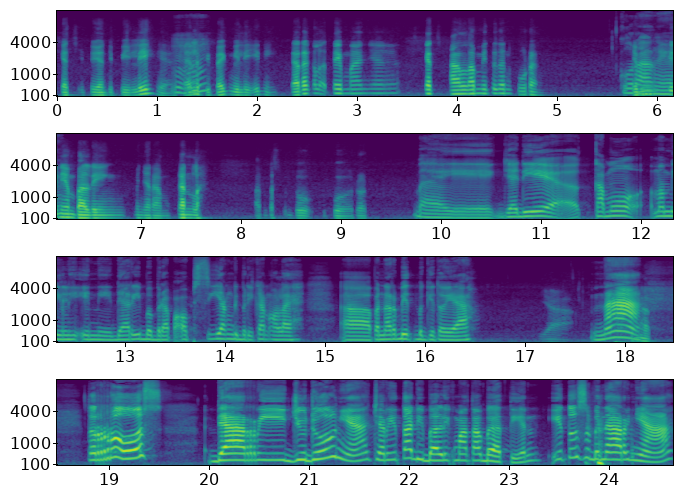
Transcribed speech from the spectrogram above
sketch itu yang dipilih ya, mm -hmm. saya lebih baik milih ini. Karena kalau temanya sketch alam itu kan kurang. Kurang ya. Mungkin yang paling menyeramkan lah pantas untuk horor. Baik, jadi uh, kamu memilih ini dari beberapa opsi yang diberikan oleh uh, penerbit begitu ya? Ya. Nah, benar. terus dari judulnya cerita di balik mata batin itu sebenarnya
